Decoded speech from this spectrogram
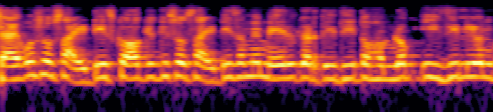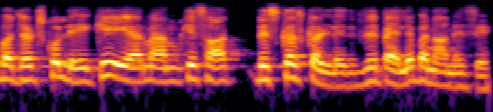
चाहे वो सोसाइटीज का हो, क्योंकि सोसाइटीज हमें मेल करती थी तो हम लोग इजीली उन बजट्स को लेके ए आर मैम के साथ डिस्कस कर लेते थे पहले बनाने से।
